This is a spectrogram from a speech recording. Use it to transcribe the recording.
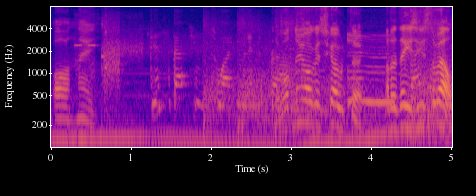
Oh nee. Er wordt nu al geschoten. Maar de deze is er wel.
